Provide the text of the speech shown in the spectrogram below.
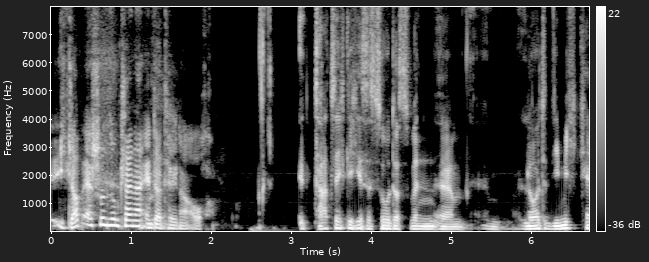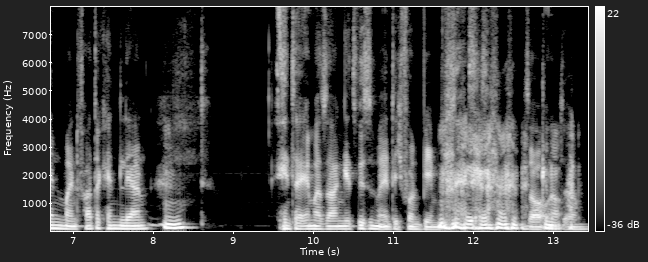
ich glaube, er ist schon so ein kleiner Entertainer auch. äh, tatsächlich ist es so, dass wenn ähm, Leute, die mich kennen, meinen Vater kennenlernen, Mhm. hinterher immer sagen, jetzt wissen wir endlich von wem. So, genau. und ähm,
